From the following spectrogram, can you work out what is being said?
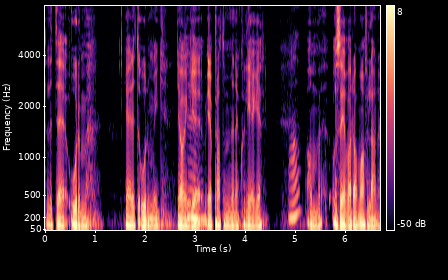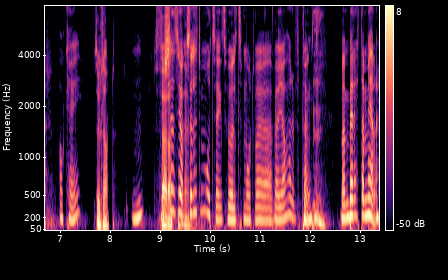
lite orm. Jag är lite ormig. Jag, Mm. jag pratar med mina kollegor Ja, om och ser vad de har för löner. Okej. Såklart. Mm. För det känns ju att, eh, också lite motsägelsefullt mot vad jag, vad jag hade för punkt. Men berätta mer.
